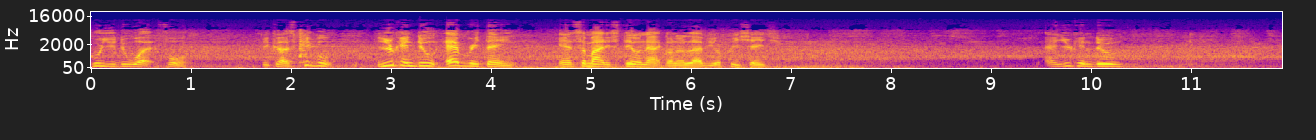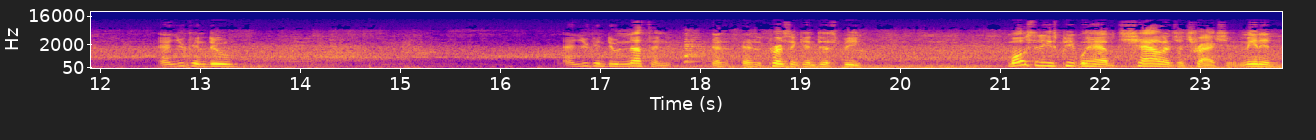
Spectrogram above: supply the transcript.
who you do what for. Because people, you can do everything and somebody's still not gonna love you, appreciate you. And you can do, and you can do, and you can do nothing and, and a person can just be. Most of these people have challenge attraction, meaning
